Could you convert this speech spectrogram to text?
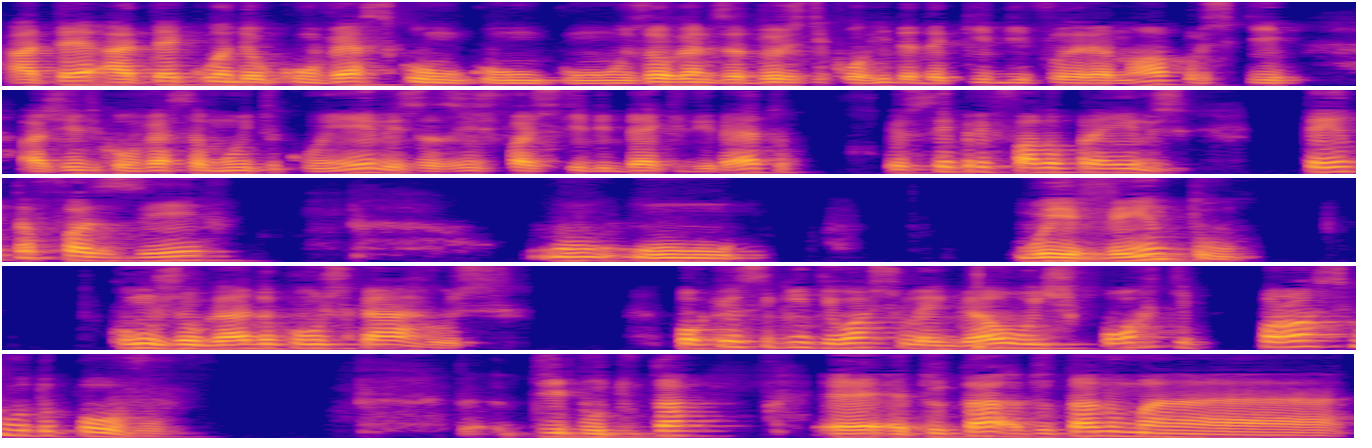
até, até quando eu converso com, com, com, os organizadores de corrida daqui de Florianópolis, que a gente conversa muito com eles, a gente faz feedback direto, eu sempre falo para eles, tenta fazer o, o, o evento conjugado com os carros. Porque é o seguinte, eu acho legal o esporte próximo do povo. Tipo, tu tá, é, tu tá, tu tá numa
